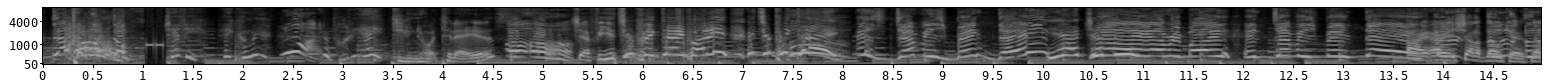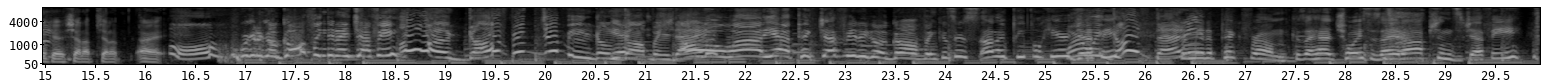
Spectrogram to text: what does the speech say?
Daddy, what the f? Jeffy, hey, come here. What? Here, buddy. Hey, do you know what today is? Uh-uh. Jeffy, it's your big day, buddy. It's your big oh, day. It's Jeffy's big day? Yeah, Jeffy. Yay, everybody! It's Jeffy's big day! All right, all right, shut up. No one cares. No one cares. Shut up, shut up. All right. Aw. We're gonna go golfing today, Jeffy. Oh, wanna golf? Pick Jeffy and go golfing, Daddy! Oh wow, yeah, pick Jeffy to go golfing because there's other people here, Where Jeffy. we golf, For me to pick from, because I had choices, I had options, Jeffy.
